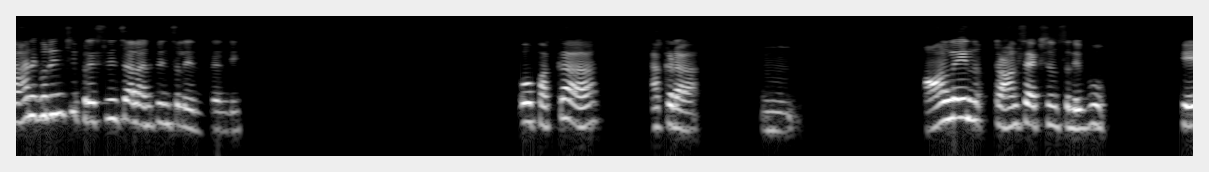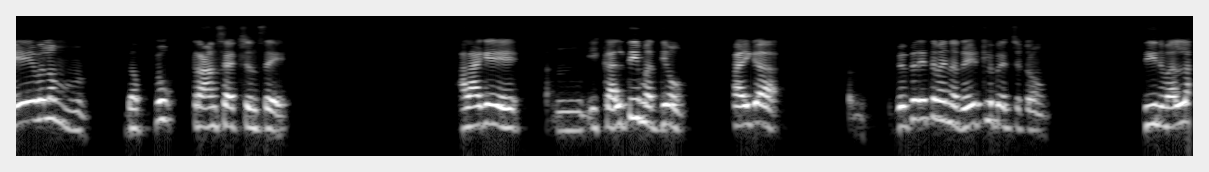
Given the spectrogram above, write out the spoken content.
దాని గురించి ప్రశ్నించాలనిపించలేదండి. ఓ పక్క అక్కడ ఆన్లైన్ ట్రాన్సాక్షన్స్ లేవు. కేవలం డబ్బు ట్రాన్సాక్షన్సే. అలాగే ఈ కల్తీ మద్యం పైగా విపరీతమైన రేట్లు పెంచటం దీనివల్ల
